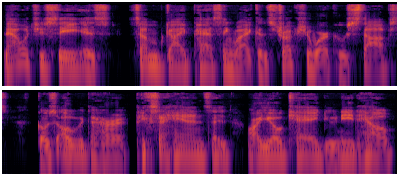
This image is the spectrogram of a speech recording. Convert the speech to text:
Now, what you see is some guy passing by a construction work who stops, goes over to her, picks her hand, says, Are you okay? Do you need help?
